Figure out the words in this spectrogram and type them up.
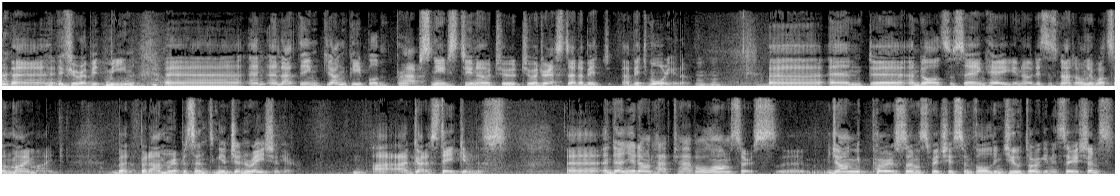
uh, if you're a bit mean. Uh, and and I think young people perhaps needs to you know to, to address that a bit a bit more, you know, mm-hmm. uh, and uh, and also saying, hey, you know, this is not only what's on my mind, but but I'm representing a generation here. I, have got a stake in this. Uh, and then you don't have to have all answers. Uh, young persons which is involved in youth organizations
